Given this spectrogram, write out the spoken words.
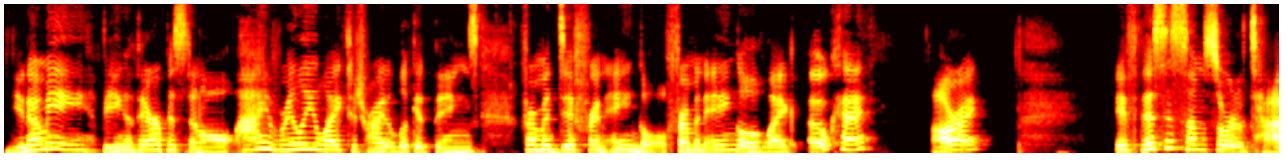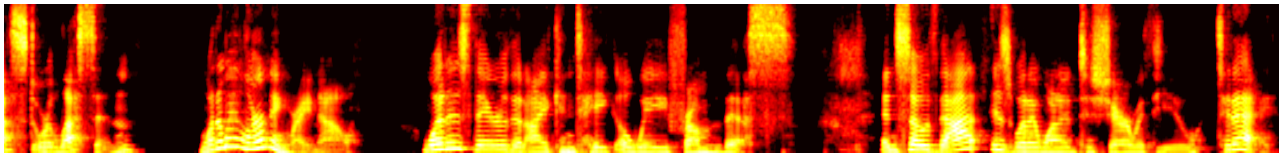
you know me, being a therapist and all, I really like to try to look at things from a different angle, from an angle of like, okay, all right. If this is some sort of test or lesson, what am I learning right now? What is there that I can take away from this? And so that is what I wanted to share with you today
